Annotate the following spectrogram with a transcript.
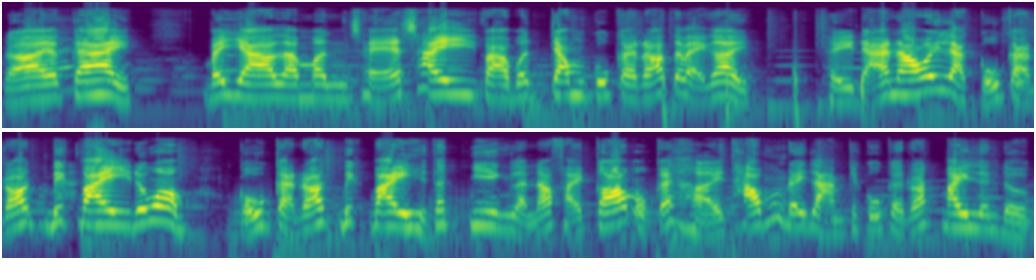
Rồi ok. Bây giờ là mình sẽ xây vào bên trong củ cà rốt các bạn ơi. Thì đã nói là củ cà rốt biết bay đúng không? Củ cà rốt biết bay thì tất nhiên là nó phải có một cái hệ thống để làm cho củ cà rốt bay lên được.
